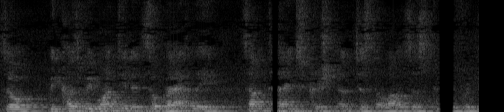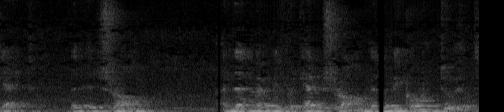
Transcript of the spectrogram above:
So because we wanted it so badly, sometimes Krishna just allows us to forget that it's wrong. And then when we forget it's wrong, then we go and do it.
